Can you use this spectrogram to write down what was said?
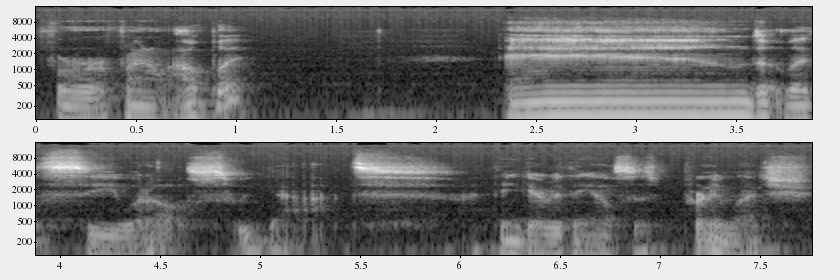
for final output. And let's see what else we got. I think everything else is pretty much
